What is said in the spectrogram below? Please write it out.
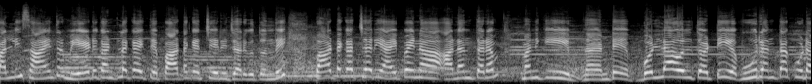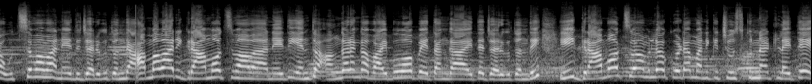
మళ్ళీ సాయంత్రం ఏడు గంటలకు అయితే పాట కచేరీ జరుగుతుంది. పాట కచేరీ అయిపోయిన అనంతరం మనకి అంటే బొల్లావులతోటి ఊరంతా కూడా ఉత్సవం అనేది జరుగుతుంది. అమ్మవారి గ్రామోత్సవం అనేది ఎంతో అంగరంగ వైభవోపేతంగా అయితే జరుగుతుంది. ఈ గ్రామోత్సవంలో కూడా మనకి చూసుకున్నట్లయితే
